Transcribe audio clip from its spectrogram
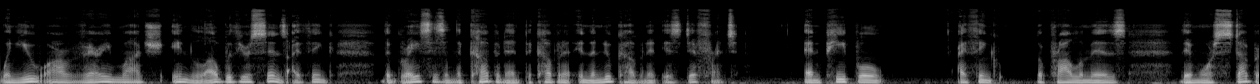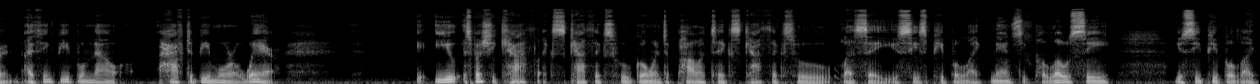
when you are very much in love with your sins i think the graces in the covenant the covenant in the new covenant is different and people i think the problem is they're more stubborn. I think people now have to be more aware. You especially catholics catholics who go into politics catholics who let's say you see people like nancy pelosi you see people like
